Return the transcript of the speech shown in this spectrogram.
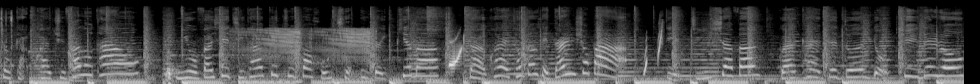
就赶快去 follow 他哦！你有发现其他更具爆红潜力的影片吗？赶快投稿给达人秀吧！点击下方观看更多有趣内容。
